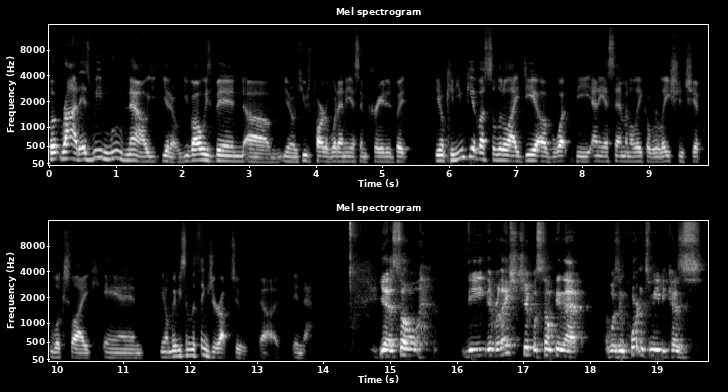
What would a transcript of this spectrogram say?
But Rod, as we move now, you, you know, you've always been, um, you know, a huge part of what NASM created, but you know, can you give us a little idea of what the NASM and Eleiko relationship looks like, and you know, maybe some of the things you're up to uh, in that? Yeah, so the the relationship was something that was important to me because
